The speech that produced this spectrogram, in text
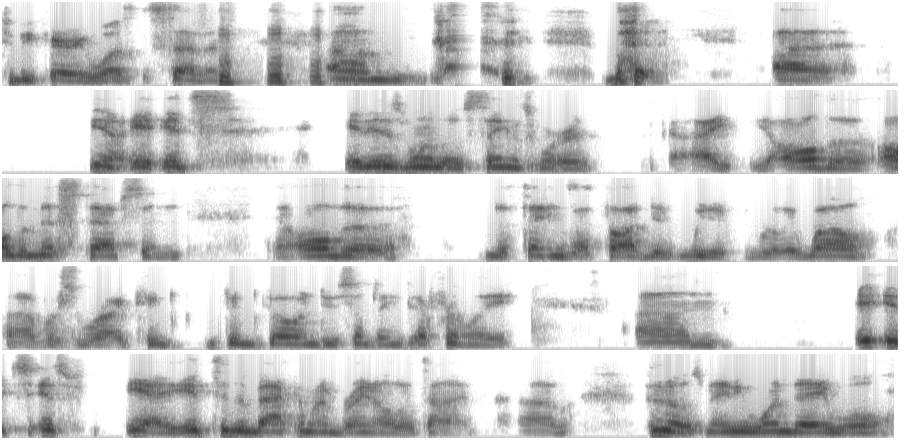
to be fair, he was the seven. um, but uh, you know, it, it's it is one of those things where I all the all the missteps and and all the the things I thought did, we did really well uh, versus where I could could go and do something differently. Um, it, it's it's yeah, it's in the back of my brain all the time. Um, who knows? Maybe one day we'll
